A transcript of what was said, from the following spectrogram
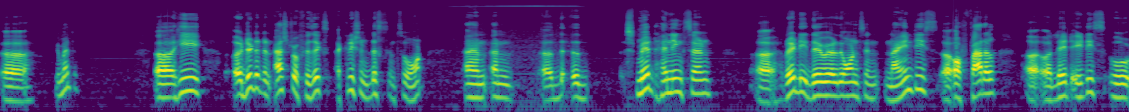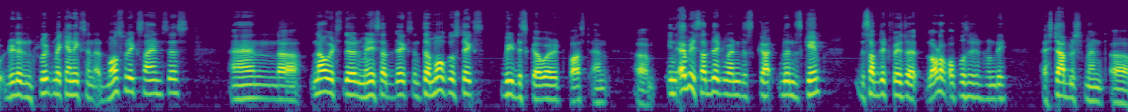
uh, you met him? Uh, he uh, did it in astrophysics accretion disks and so on. And and uh, Schmid Henningson Reddy they were the ones in 90s or Farrell or late 80s who did it in fluid mechanics and atmospheric sciences. And uh, now it is there in many subjects. In thermoacoustics we discovered it first and um, in every subject when this when this came the subject faced a lot of opposition from the establishment uh,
